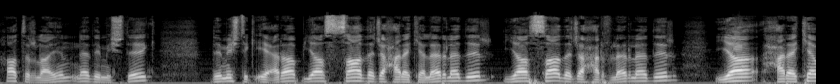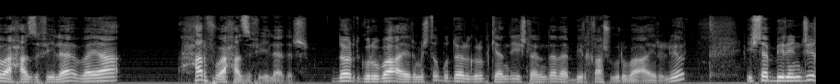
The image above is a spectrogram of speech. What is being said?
Hatırlayın ne demiştik? Demiştik i'rab ya sadece harekelerledir, ya sadece harflerledir, ya hareke ve hazf ile veya harf ve hazf iledir. Dört gruba ayırmıştık. Bu dört grup kendi işlerinde de birkaç gruba ayrılıyor. İşte birinci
